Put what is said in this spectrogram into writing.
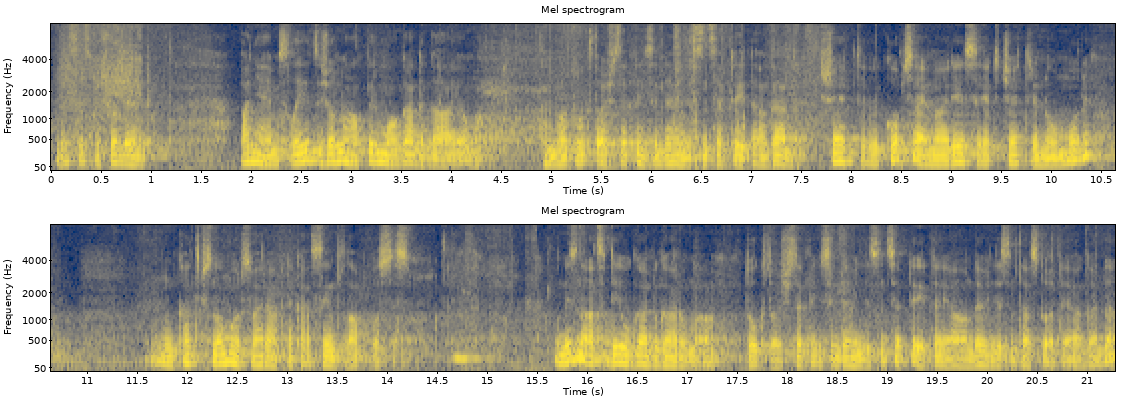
Un es esmu šodien paņēmis līdzi žurnālu pirmo gada gājumu. No 1797. gada. Šeit kopsējumā ir iesieti četri numuri. Katrs numurs vairāk nekā 100 lapuses. Un iznāca divu gadu garumā, 1797. un 98. gadā.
